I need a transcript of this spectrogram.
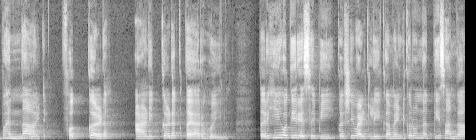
भन्नाट फक्कड आणि कडक तयार होईल. तर ही होती रेसिपी कशी वाटली? कमेंट करून नक्की सांगा.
